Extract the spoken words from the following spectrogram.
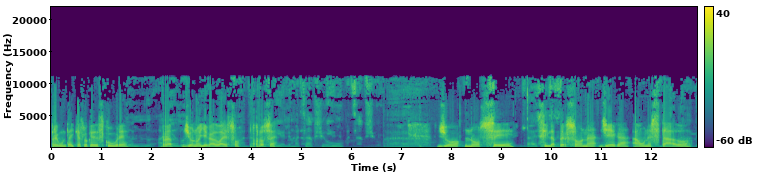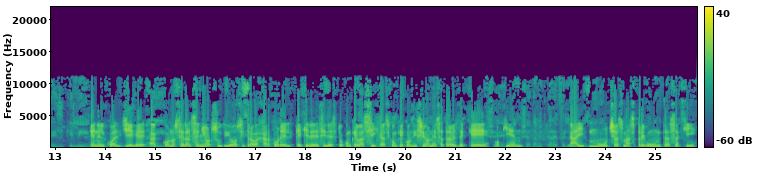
Pregunta, ¿y qué es lo que descubre? Rap, yo no he llegado a eso, no lo sé. Yo no sé si la persona llega a un estado en el cual llegue a conocer al Señor, su Dios, y trabajar por Él. ¿Qué quiere decir esto? ¿Con qué vasijas? ¿Con qué condiciones? ¿A través de qué o quién? Hay muchas más preguntas aquí,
